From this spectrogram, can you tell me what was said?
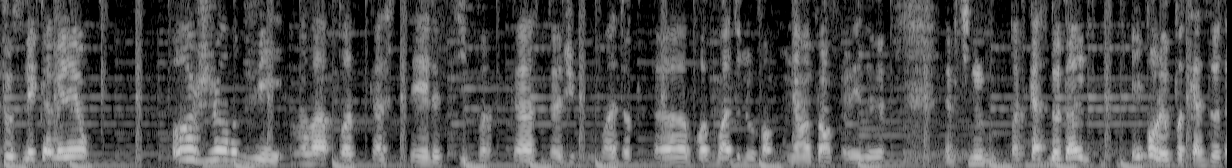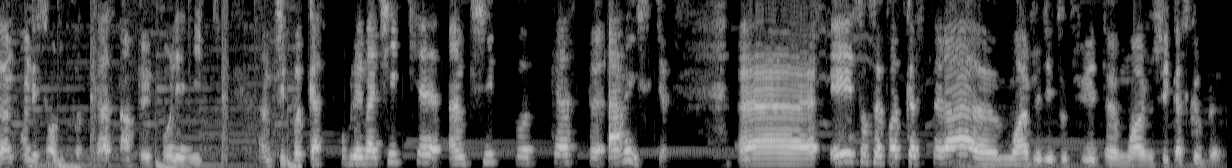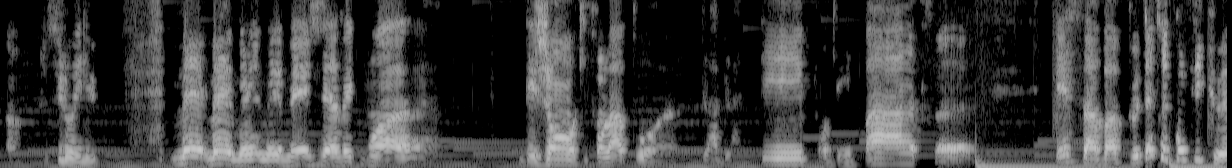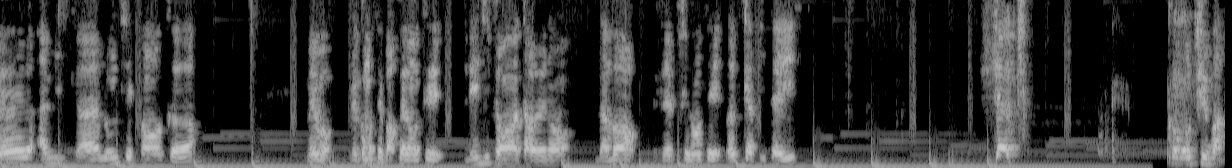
Tous les caméléons. Aujourd'hui, on va podcaster le petit podcast du mois d'octobre, mois de novembre. On est un peu entre les deux. Le petit podcast d'automne. Et pour le podcast d'automne, on est sur du podcast un peu polémique, un petit podcast problématique, un petit podcast à risque. Euh, et sur ce podcast-là, euh, moi, je dis tout de suite, euh, moi, je suis casque bleu. hein. je suis l'ONU. Mais, mais, mais, mais, mais, j'ai avec moi des gens qui sont là pour euh, blablater, pour débattre. euh, et ça va peut-être être conflictuel, amical, on ne sait pas encore. Mais bon, je vais commencer par présenter les différents intervenants. D'abord, je vais présenter notre capitaliste. Chuck, comment tu vas?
